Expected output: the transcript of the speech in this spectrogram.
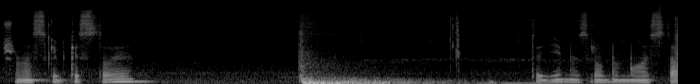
Що у нас скільки стоїть? Тоді ми зробимо ось так.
